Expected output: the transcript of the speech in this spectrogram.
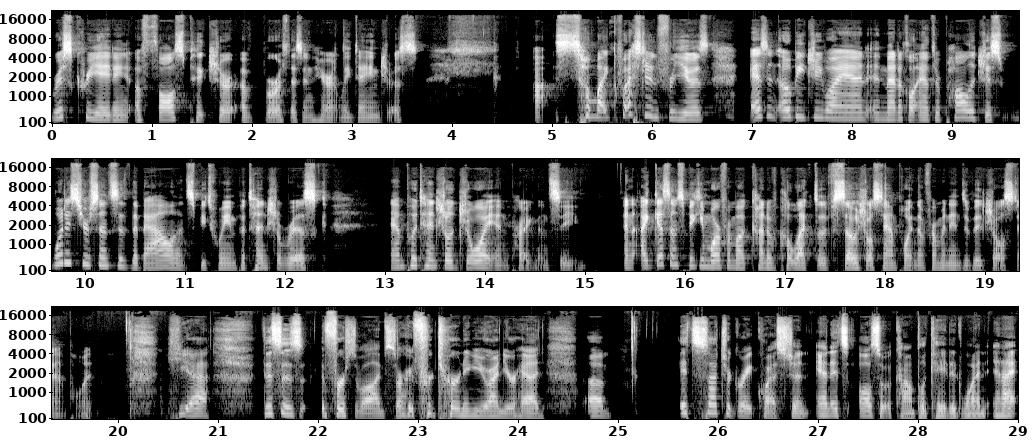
risk creating a false picture of birth as inherently dangerous. Uh, so, my question for you is as an OBGYN and medical anthropologist, what is your sense of the balance between potential risk and potential joy in pregnancy? And I guess I'm speaking more from a kind of collective social standpoint than from an individual standpoint. Yeah, this is, first of all, I'm sorry for turning you on your head. Um, it's such a great question, and it's also a complicated one. And I,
